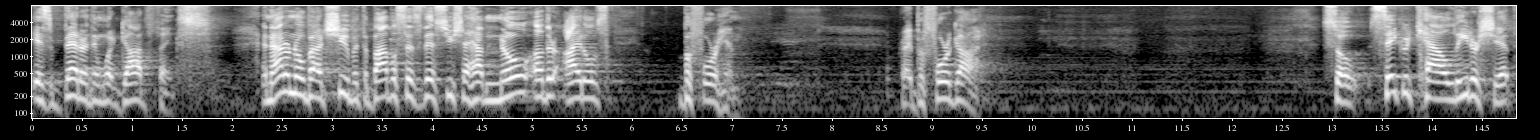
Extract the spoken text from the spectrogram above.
is better than what God thinks. And I don't know about you, but the Bible says this you shall have no other idols before Him, right? Before God. So, sacred cow leadership,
